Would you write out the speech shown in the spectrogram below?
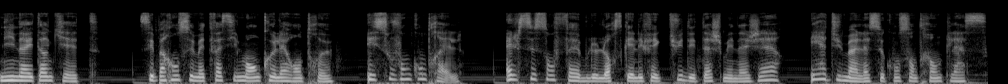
Nina est inquiète. Ses parents se mettent facilement en colère entre eux, et souvent contre elle. Elle se sent faible lorsqu'elle effectue des tâches ménagères et a du mal à se concentrer en classe.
